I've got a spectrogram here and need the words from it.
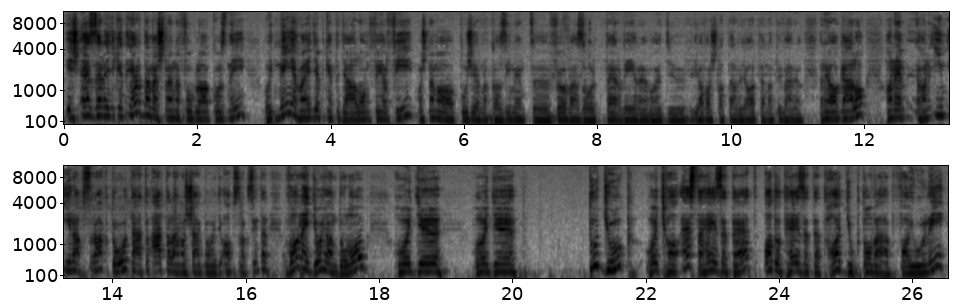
és ezzel egyébként érdemes lenne foglalkozni, hogy néha egyébként egy államférfi, most nem a Puzsérnak az imént fölvázolt tervére, vagy javaslatára, vagy alternatívára reagálok, hanem, hanem in, in abstracto, tehát általánosságban, vagy absztrakt szinten, van egy olyan dolog, hogy, hogy tudjuk, hogyha ezt a helyzetet, adott helyzetet hagyjuk tovább fajulni,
